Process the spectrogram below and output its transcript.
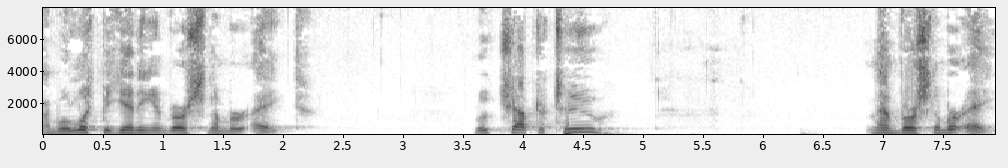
And we'll look beginning in verse number 8. Luke chapter 2 and verse number 8.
